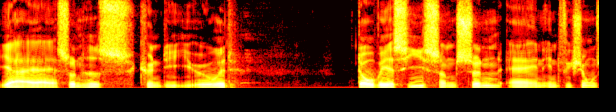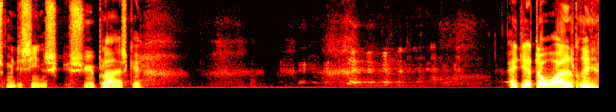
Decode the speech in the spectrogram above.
jeg er sundhedskyndig i øvrigt. Dog vil jeg sige, som søn af en infektionsmedicinsk sygeplejerske, at jeg dog aldrig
